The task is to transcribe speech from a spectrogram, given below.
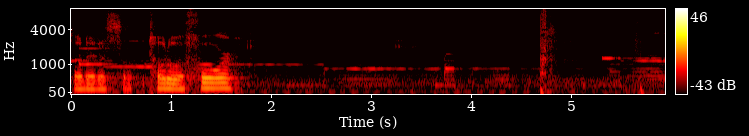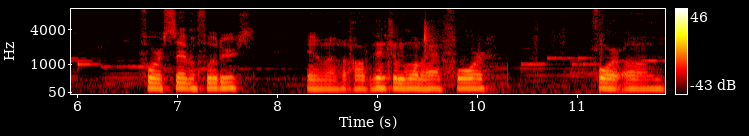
So that it's a total of four. four seven footers, and I'll eventually want to have four, four um,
